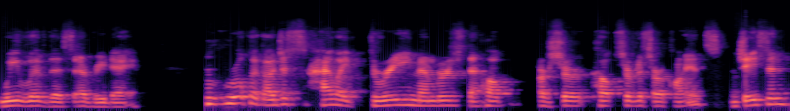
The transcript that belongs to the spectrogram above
we live this every day. Real quick, I'll just highlight three members that help our ser- help service our clients. Jason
